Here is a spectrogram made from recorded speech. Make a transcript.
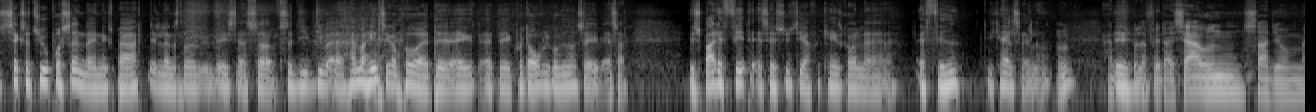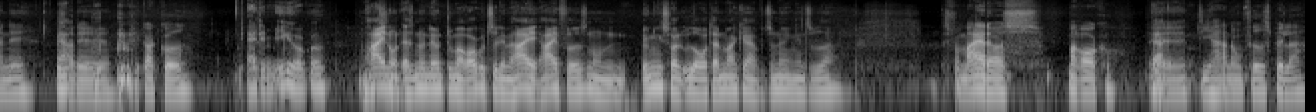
26 procent af en ekspert et eller andet sted. læste jeg. Så, så de, de var, han var helt sikker på, at, øh, at, at Ecuador ville gå videre. Så altså, jeg synes bare, det er fedt. Altså, jeg synes, de afrikanske hold er, er fede. De kan altså et eller andet. Han Øh. spiller fedt, og især uden Sadio Mane. Ja. så er det, det er godt gået. Ja, det er mega godt gået. Har I nogen, altså nu nævnte du Marokko tidligere, men har I, har I fået sådan nogle yndlingshold ud over Danmark her på turneringen indtil videre? Altså, For mig er det også Marokko. Ja. Øh, de har nogle fede spillere.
